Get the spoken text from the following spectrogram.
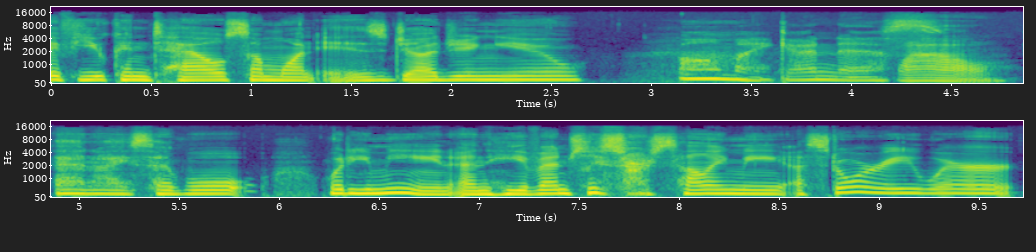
if you can tell someone is judging you? Oh my goodness. Wow. And I said, Well, what do you mean? And he eventually starts telling me a story where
